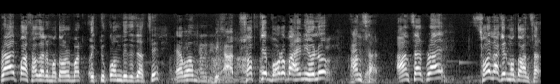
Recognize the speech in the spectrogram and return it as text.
প্রায় পাঁচ হাজারের মতো, বাট একটু কম দিতে যাচ্ছে এবং সবচেয়ে বড় বাহিনী হলো আনসার। আনসার প্রায় ছয় লাখের মতো আনসার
